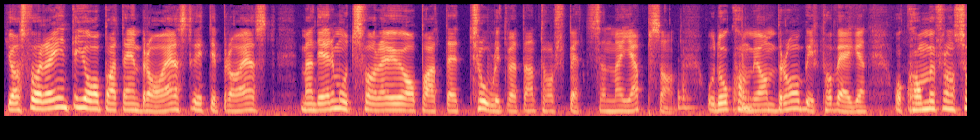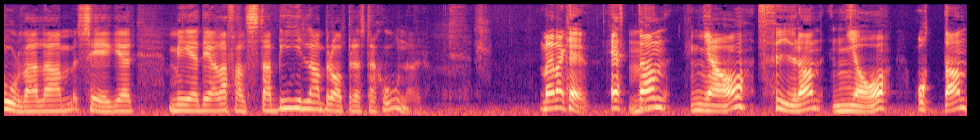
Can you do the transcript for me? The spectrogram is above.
Jag svarar inte ja på att det är en bra häst, riktigt bra häst. Men däremot svarar jag på att det är troligt att han tar spetsen med Japson. Och då kommer jag en bra bit på vägen och kommer från Solvalla seger med i alla fall stabila bra prestationer. Men okej, okay. ettan mm. ja, fyran ja, åttan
